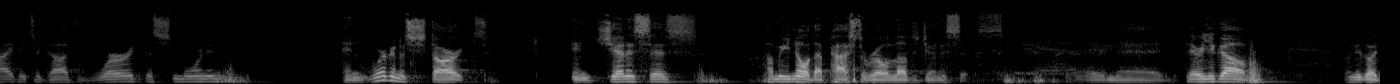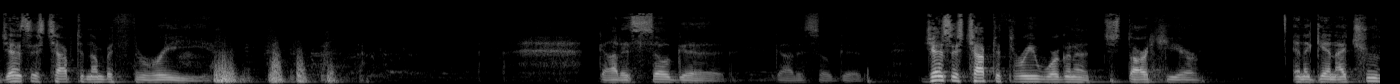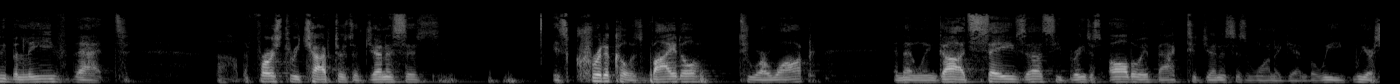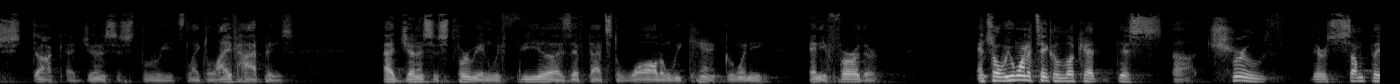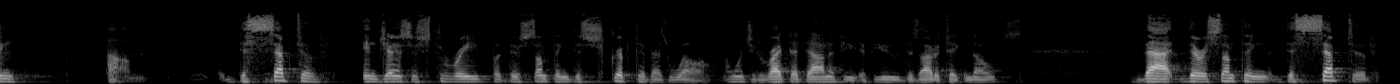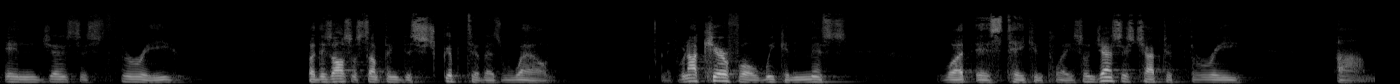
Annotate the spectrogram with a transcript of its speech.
dive into God's Word this morning. And we're going to start in Genesis. How many know that Pastor Rowe loves Genesis? Amen. There you go. We're going to go Genesis chapter number three. God is so good. God is so good. Genesis chapter three, we're going to start here. And again, I truly believe that uh, the first three chapters of Genesis is critical, is vital to our walk. And then when God saves us, he brings us all the way back to Genesis 1 again. But we, we are stuck at Genesis 3. It's like life happens at Genesis 3, and we feel as if that's the wall and we can't go any, any further. And so we want to take a look at this uh, truth. There's something um, deceptive in Genesis 3, but there's something descriptive as well. I want you to write that down if you, if you desire to take notes. That there is something deceptive in Genesis 3, but there's also something descriptive as well. And if we're not careful, we can miss what is taking place. So in Genesis chapter 3, um,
